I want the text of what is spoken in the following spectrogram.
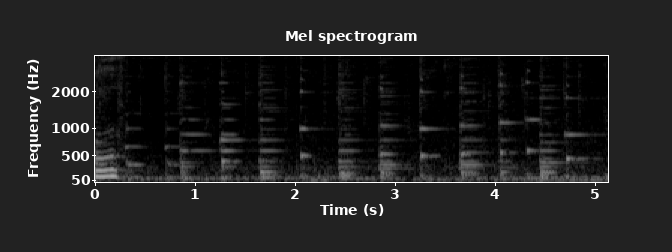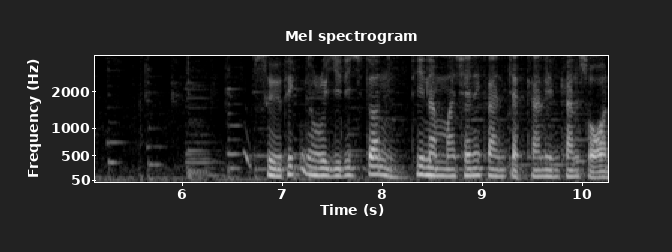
นี้ สื่อเทคโนโลยีดิจิตอลที่นำมาใช้ในการจัดการเรียนการสอน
